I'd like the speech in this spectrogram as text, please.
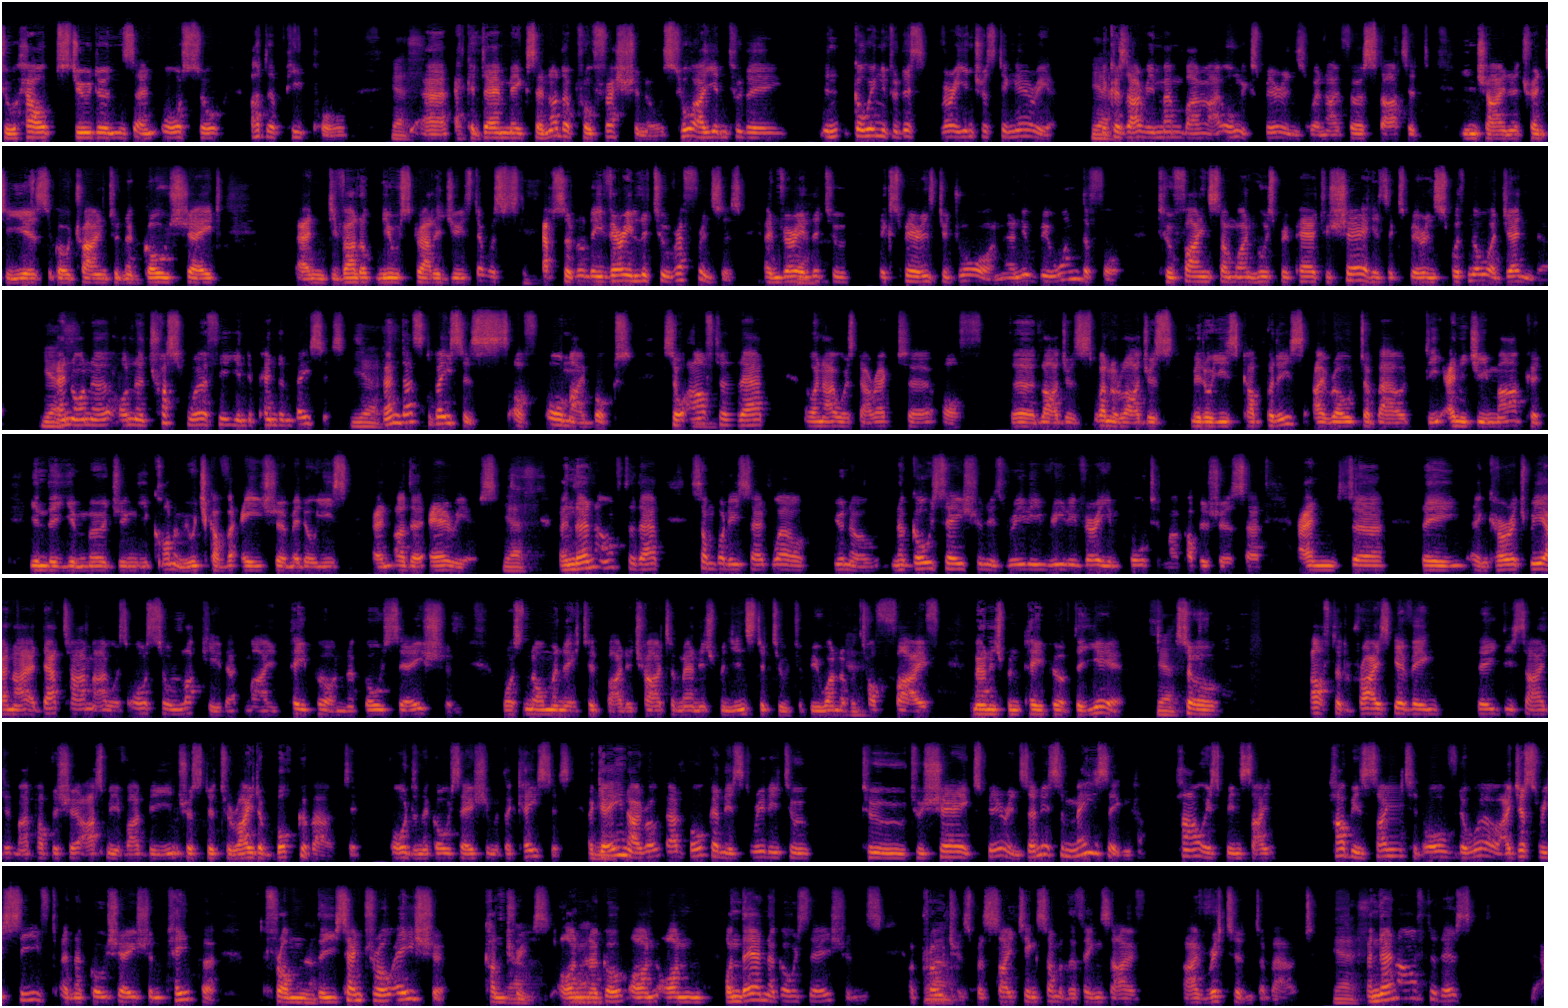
to help students and also other people, yes. uh, academics and other professionals who are into the in going into this very interesting area. Yeah. Because I remember my own experience when I first started in China 20 years ago, trying to negotiate and develop new strategies. There was mm-hmm. absolutely very little references and very yeah. little experience to draw on. And it would be wonderful to find someone who's prepared to share his experience with no agenda yes. and on a, on a trustworthy, independent basis. Yes. And that's the basis of all my books. So yeah. after that, when I was director of the largest, one of the largest Middle East companies, I wrote about the energy market in the emerging economy, which cover Asia, Middle East, and other areas. Yes. And then after that, somebody said, well, you know, negotiation is really, really very important. My publishers said, and uh, they encouraged me. And I, at that time, I was also lucky that my paper on negotiation was nominated by the Charter Management Institute to be one of the top five management paper of the year. Yeah. So after the prize giving, they decided, my publisher asked me if I'd be interested to write a book about it, or the negotiation with the cases. Again, yeah. I wrote that book and it's really to, to, to share experience. And it's amazing how it's been cited, how been cited all over the world. I just received a negotiation paper from the Central Asia countries on, wow. nego- on, on, on their negotiations approaches, wow. but citing some of the things I've, I've written about. Yes. And then after this,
